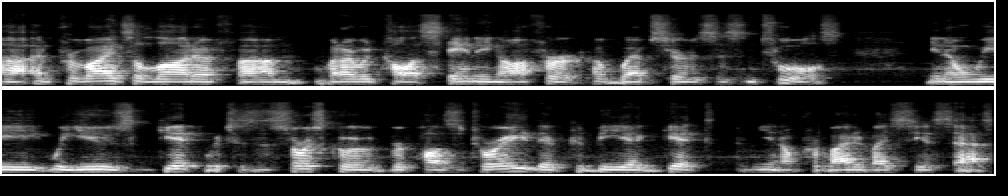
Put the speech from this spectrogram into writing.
uh, and provides a lot of um, what I would call a standing offer of web services and tools you know, we, we use Git, which is a source code repository. There could be a Git, you know, provided by CSS.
